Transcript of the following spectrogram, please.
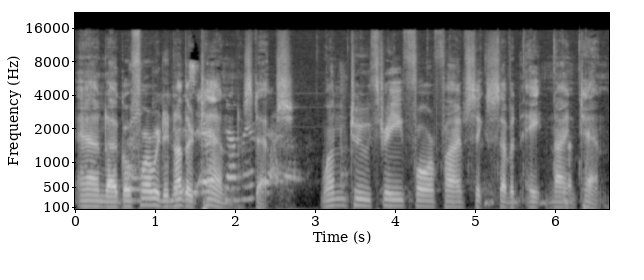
and uh, go forward another 10 steps. One, two, three, four, five, six, seven, eight, nine, ten.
